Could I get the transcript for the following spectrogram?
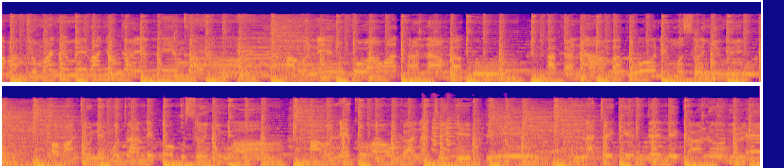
abantu mwanyumirwa nnyo kayanimba awo nenkubawo akanambaku akanambaku ne musonyiwe. Abantu ne mutandika okusonyiwa awo nekubawo kanategedde nategedde ne kalonuli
